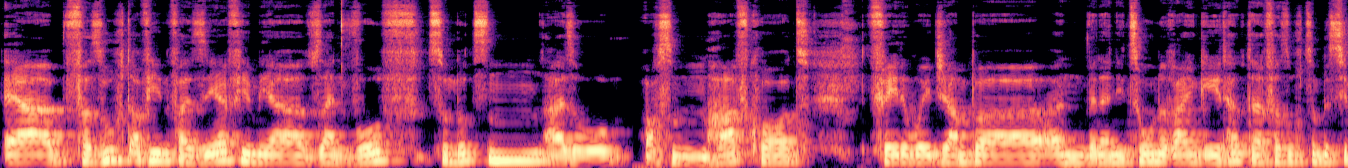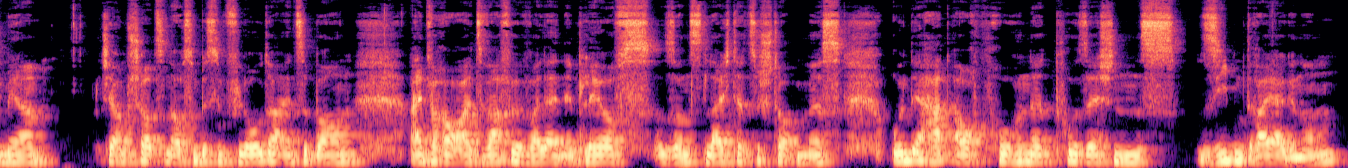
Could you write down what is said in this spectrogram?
er versucht auf jeden Fall sehr viel mehr seinen Wurf zu nutzen, also aus dem Halfcourt, Fadeaway Jumper, wenn er in die Zone reingeht, hat er versucht so ein bisschen mehr Jumpshots und auch so ein bisschen Floater einzubauen. Einfach auch als Waffe, weil er in den Playoffs sonst leichter zu stoppen ist. Und er hat auch pro 100 Possessions sieben Dreier genommen.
